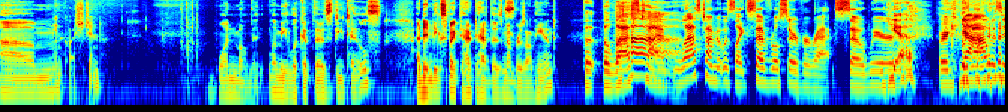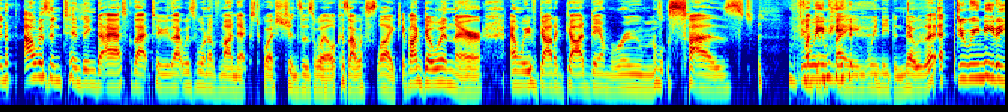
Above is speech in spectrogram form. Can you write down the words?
Um in question? one moment. Let me look up those details. I didn't expect to have to have those numbers on hand. The the last time the last time it was like several server racks. So we're Yeah. we're Yeah, I was in, I was intending to ask that too. That was one of my next questions as well because I was like, if I go in there and we've got a goddamn room sized do we need thing, we need to know that. do we need a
